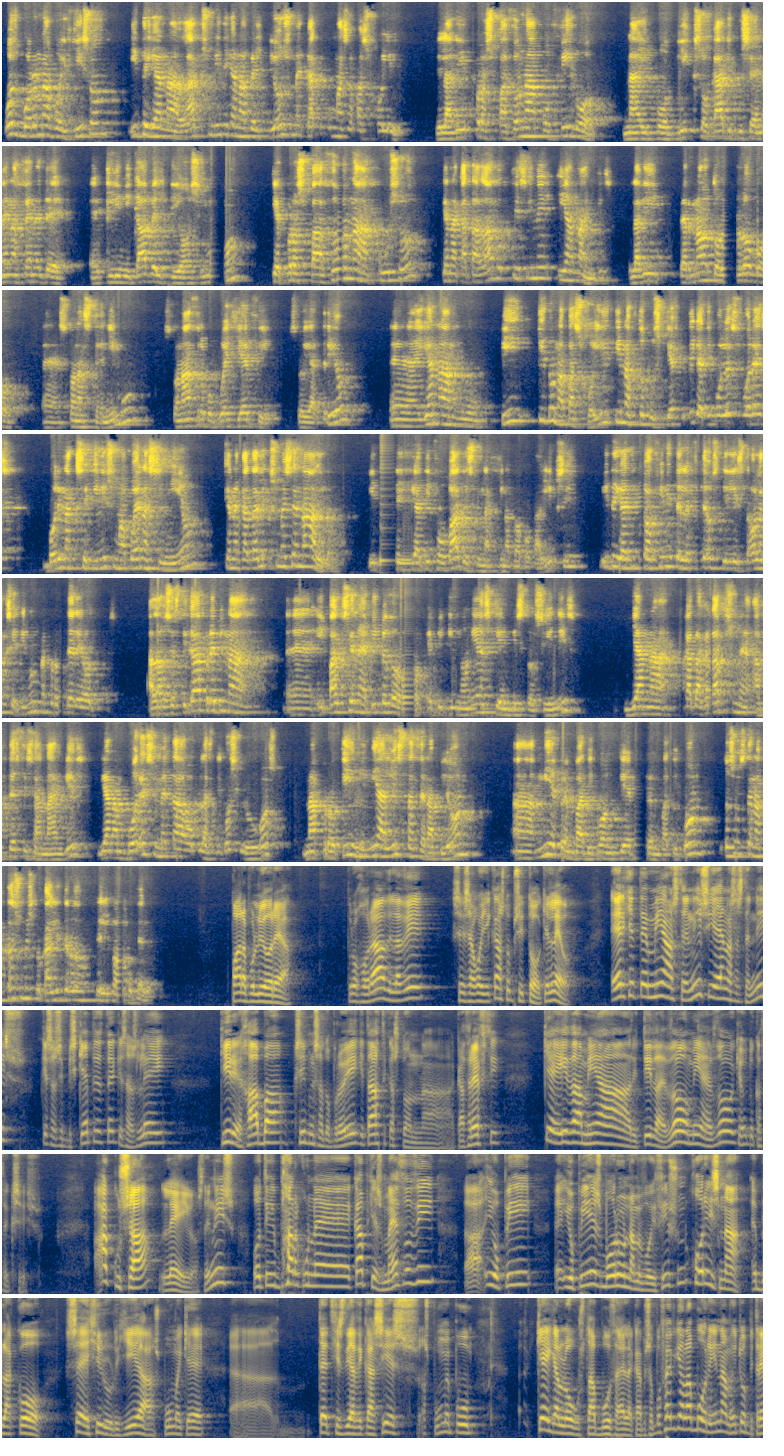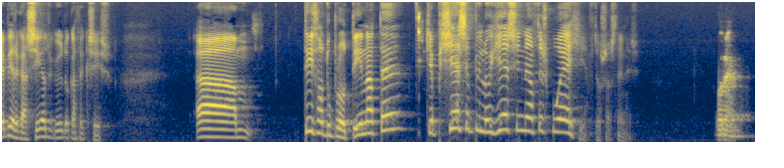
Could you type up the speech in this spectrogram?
πώς μπορώ να βοηθήσω είτε για να αλλάξουμε είτε για να βελτιώσουμε κάτι που μας απασχολεί. Δηλαδή προσπαθώ να αποφύγω να υποδείξω κάτι που σε μένα φαίνεται ε, κλινικά βελτιώσιμο και προσπαθώ να ακούσω και να καταλάβω ποιες είναι οι ανάγκες. Δηλαδή περνάω το λόγο ε, στον ασθενή μου, στον άνθρωπο που έχει έρθει στο ιατρείο ε, για να μου πει τι τον απασχολεί, τι είναι αυτό που σκέφτεται, γιατί πολλές φορές μπορεί να ξεκινήσουμε από ένα σημείο και να καταλήξουμε σε ένα άλλο. Είτε γιατί φοβάται στην αρχή να το αποκαλύψει, είτε γιατί το αφήνει τελευταίο στη λίστα. Όλα ξεκινούν με προτεραιότητες. Αλλά ουσιαστικά πρέπει να ε, υπάρξει ένα επίπεδο επικοινωνίας και εμπιστοσύνης για να καταγράψουμε αυτές τις ανάγκες, για να μπορέσει μετά ο πλαστικός χειρουργός να προτείνει μια λίστα θεραπείων α, μη επεμβατικών και επεμβατικών, ώστε να φτάσουμε στο καλύτερο τελικό αποτέλεσμα. Πάρα πολύ ωραία. Προχωρά δηλαδή σε εισαγωγικά στο ψητό και λέω έρχεται μία ασθενής ή ένας ασθενής και σας επισκέπτεται και σας λέει Κύριε Χάμπα, ξύπνησα το πρωί, κοιτάχτηκα στον α, καθρέφτη και είδα μία ρητίδα εδώ, μία εδώ και ούτω καθεξής. Άκουσα, λέει ο ασθενής, ότι υπάρχουν ε, κάποιες μέθοδοι α, οι οποίοι ε, οι οποίες μπορούν να με βοηθήσουν χωρίς να εμπλακώ σε χειρουργία ας πούμε και α, τέτοιες διαδικασίες ας πούμε που και για λόγους ταμπού θα έλεγα κάποιος αποφεύγει αλλά μπορεί να μην του επιτρέπει η εργασία του και ούτω καθεξής. Α, τι θα του προτείνατε και ποιες επιλογές είναι αυτές που έχει αυτός ο ασθενής; Ωραία.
